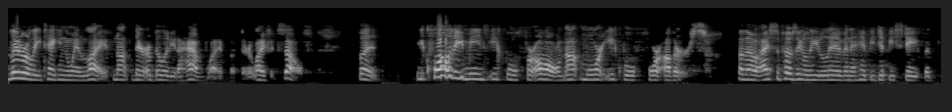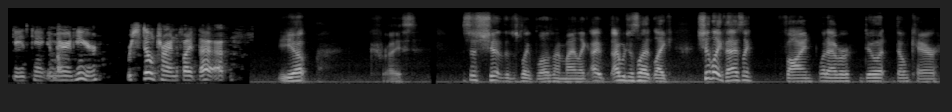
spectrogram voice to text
literally taking away life, not their ability to have life, but their life itself. But equality means equal for all, not more equal for others. Although I supposedly live in a hippy dippy state, but gays can't get married here. We're still trying to fight that. Yep. Christ. It's just shit that just like blows my mind. Like I, I would just let like shit like that. It's like fine, whatever, do it, don't care.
